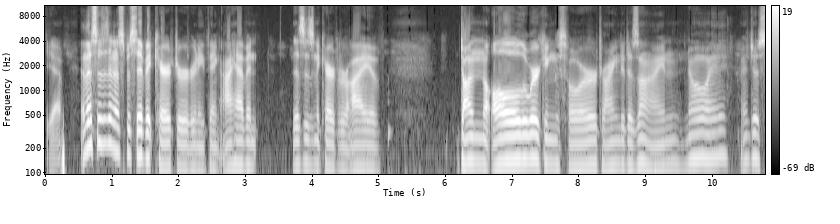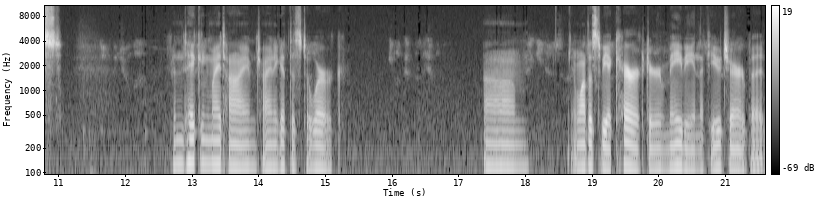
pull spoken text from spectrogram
Yeah. And this isn't a specific character or anything. I haven't... This isn't a character I have done all the workings for trying to design. No, I, I just been taking my time trying to get this to work. Um, I want this to be a character, maybe, in the future, but...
